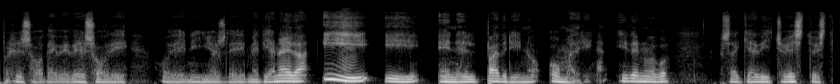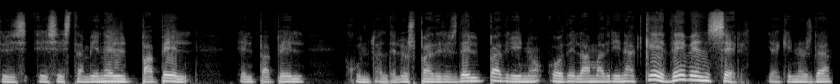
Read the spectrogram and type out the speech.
pues eso, de bebés o de, o de niños de mediana edad, y, y en el padrino o madrina. Y de nuevo, pues aquí ha dicho esto, esto es, ese es también el papel, el papel junto al de los padres del padrino o de la madrina, que deben ser. Y aquí nos da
